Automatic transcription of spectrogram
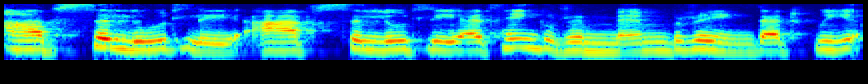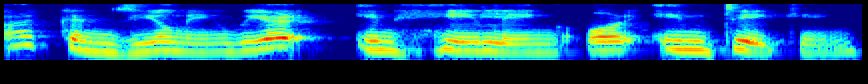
absolutely, absolutely. I think remembering that we are consuming, we are inhaling or intaking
